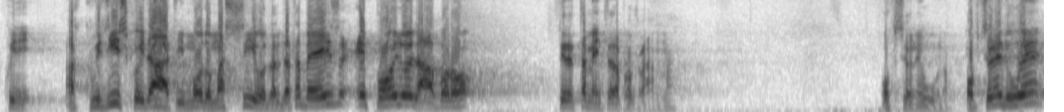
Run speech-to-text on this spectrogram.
Quindi acquisisco i dati in modo massivo dal database e poi lo elaboro direttamente dal programma. Opzione 1. Opzione 2,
